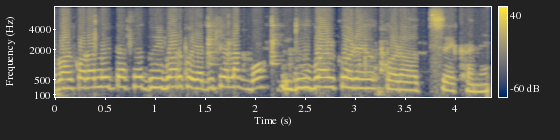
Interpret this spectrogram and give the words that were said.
আবার করানো হইতাছে দুইবার কইরা দিতে লাগবো। দুবার করে করা হচ্ছে এখানে।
